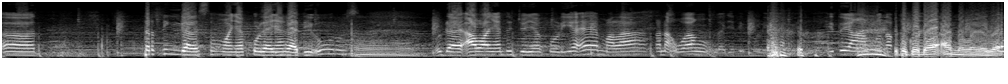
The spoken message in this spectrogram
eh, tertinggal semuanya kuliahnya nggak diurus. Hmm, udah awalnya tujuannya kuliah eh malah kena uang nggak jadi kuliah itu yang aku takut itu godaan namanya mbak.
